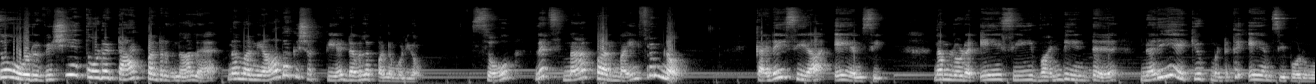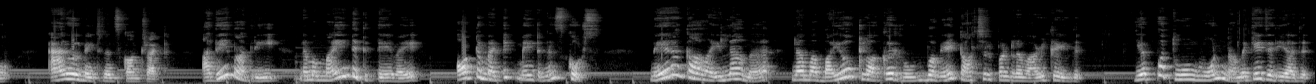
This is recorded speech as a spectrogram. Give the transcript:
so ஒரு விஷயத்தோட டேக் பண்ணுறதுனால நம்ம ஞாபக சக்தியை டெவலப் பண்ண முடியும். So let's map our mind from now கடைசியா ஏஎம்சி நம்மளோட ஏசி வண்டின்ட்டு நிறைய எக்யூப்மெண்ட்டுக்கு ஏஎம்சி போடுவோம். ஆனுவல் மெயின்டெனன்ஸ் கான்ட்ராக்ட் அதே மாதிரி நம்ம மைண்டுக்கு தேவை ஆட்டோமேட்டிக் மெயின்டெனன்ஸ் கோர்ஸ் நேரம் காலம் இல்லாம நம்ம பயோ கிளாக்கை ரொம்பவே டார்ச்சர் பண்ற வாழ்க்கை இது. எப்ப தூங்குவோம்னு நமக்கே தெரியாது.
